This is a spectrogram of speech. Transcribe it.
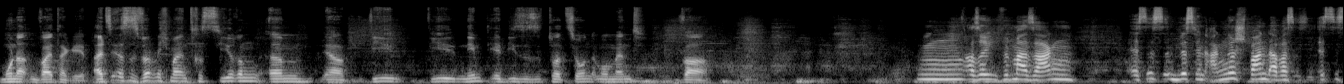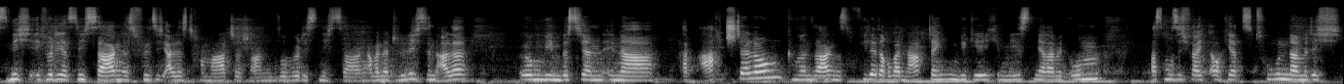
Monaten weitergeht. Als erstes würde mich mal interessieren, ähm, ja, wie wie nehmt ihr diese Situation im Moment wahr? Hm, also ich würde mal sagen, es ist ein bisschen angespannt, aber es ist, es ist, nicht, ich würde jetzt nicht sagen, es fühlt sich alles dramatisch an. So würde ich es nicht sagen. Aber natürlich sind alle irgendwie ein bisschen in einer Hab-Acht-Stellung. Kann man sagen, dass viele darüber nachdenken, wie gehe ich im nächsten Jahr damit um? Was muss ich vielleicht auch jetzt tun, damit ich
